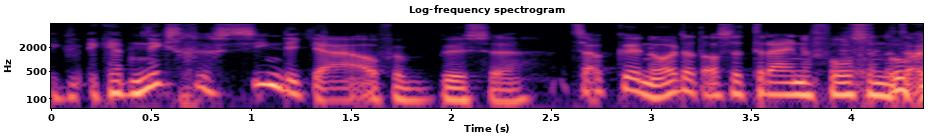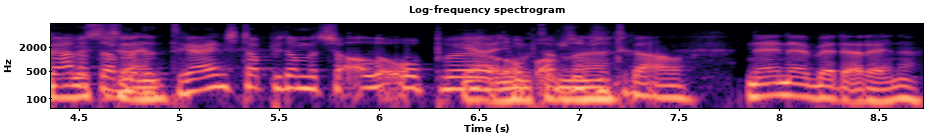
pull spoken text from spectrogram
ik, ik heb niks gezien dit jaar over bussen. Het zou kunnen hoor, dat als de treinen vol zijn, dat Hoe gaat het dan met de trein? Stap je dan met z'n allen op, Ja, je op Amsterdam eh, Centraal? Nee, nee, bij de arena.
